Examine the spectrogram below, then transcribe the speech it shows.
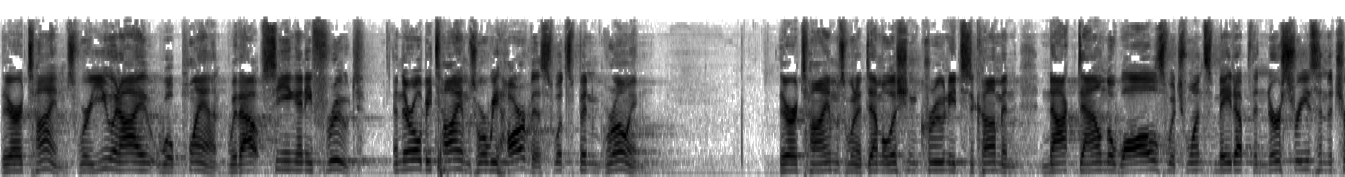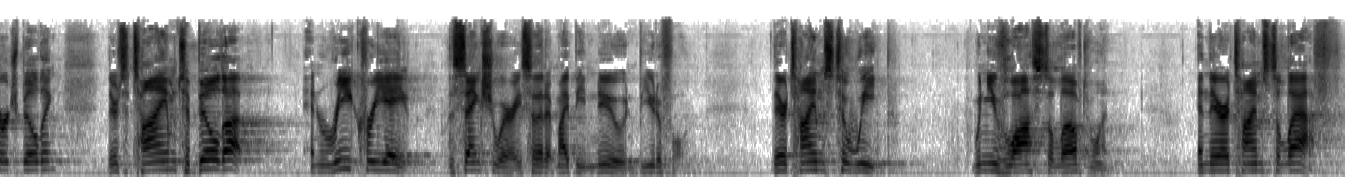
There are times where you and I will plant without seeing any fruit, and there will be times where we harvest what's been growing. There are times when a demolition crew needs to come and knock down the walls which once made up the nurseries in the church building There's a time to build up and recreate the sanctuary so that it might be new and beautiful. There are times to weep when you've lost a loved one. And there are times to laugh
